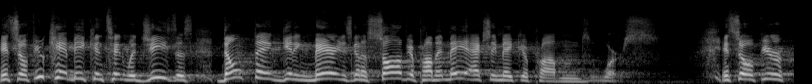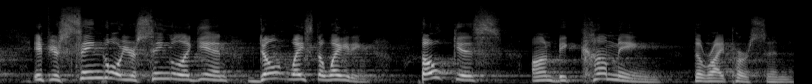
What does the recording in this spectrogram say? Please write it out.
And so, if you can't be content with Jesus, don't think getting married is going to solve your problem. It may actually make your problems worse. And so, if you're if you're single or you're single again, don't waste the waiting. Focus on becoming the right person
